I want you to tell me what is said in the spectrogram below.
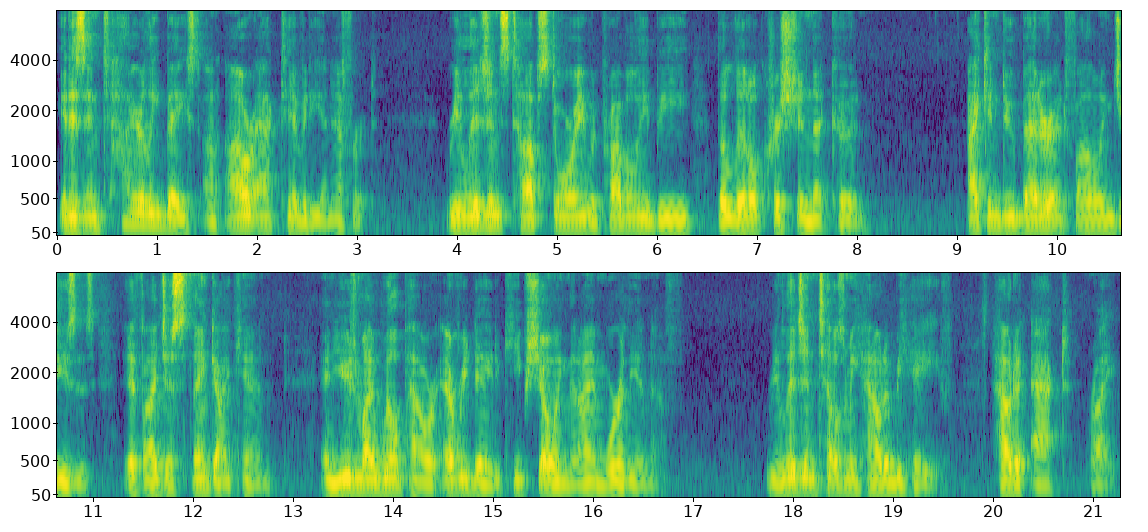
It is entirely based on our activity and effort. Religion's top story would probably be the little Christian that could. I can do better at following Jesus if I just think I can and use my willpower every day to keep showing that I am worthy enough. Religion tells me how to behave, how to act right.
